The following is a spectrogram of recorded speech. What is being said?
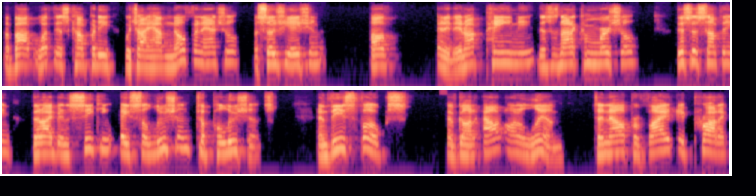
about what this company, which I have no financial association of any. They're not paying me. This is not a commercial. This is something that I've been seeking a solution to pollutions. And these folks have gone out on a limb to now provide a product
